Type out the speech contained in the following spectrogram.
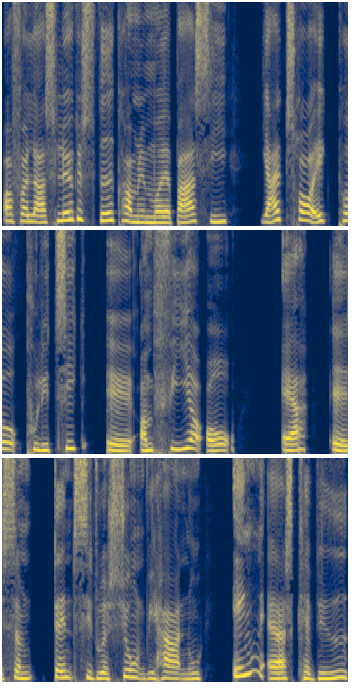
Og for Lars Lykkes vedkommende må jeg bare sige, jeg tror ikke på politik øh, om fire år er øh, som den situation, vi har nu. Ingen af os kan vide,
